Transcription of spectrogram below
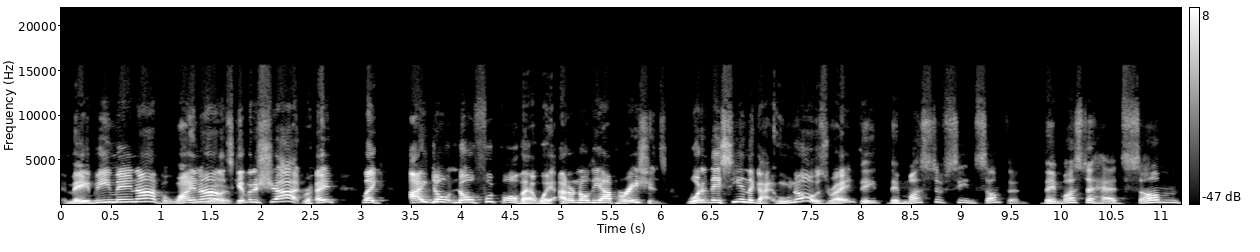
it may be, may not, but why not? Right. Let's give it a shot, right? Like, I don't know football that way. I don't know the operations. What did they see in the guy? Who knows, right? they they must have seen something. They must have had some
